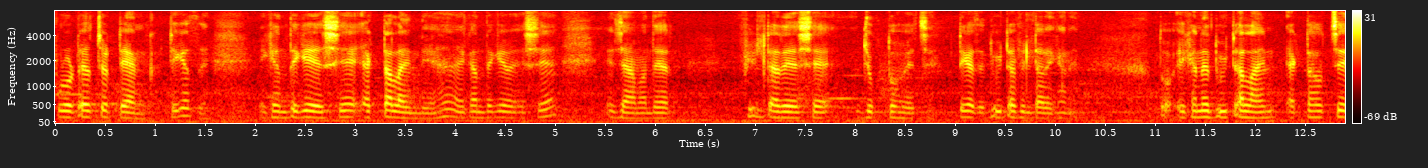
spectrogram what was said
পুরোটা হচ্ছে ট্যাঙ্ক ঠিক আছে? এখান থেকে এসে একটা লাইন দিয়ে হ্যাঁ এখান থেকে এসে এই যে আমাদের ফিল্টারে এসে যুক্ত হয়েছে, ঠিক আছে? দুইটা ফিল্টার এখানে। তো এখানে দুইটা লাইন, একটা হচ্ছে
